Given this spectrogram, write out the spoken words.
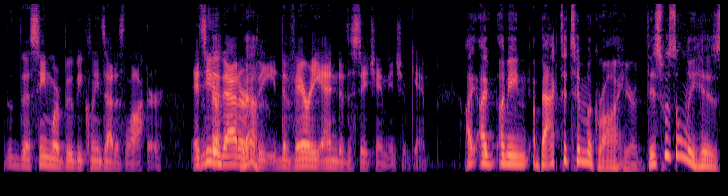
the scene where Boobie cleans out his locker. It's either that or yeah. the the very end of the state championship game. I, I, I mean, back to Tim McGraw here. This was only his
